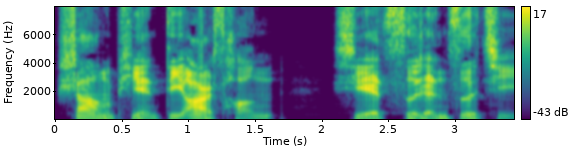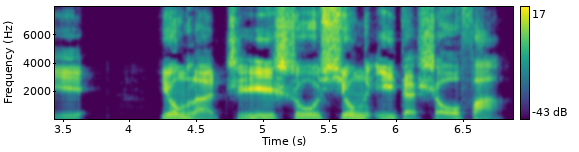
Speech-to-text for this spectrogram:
上片第二层写词人自己用了直抒胸臆的手法，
